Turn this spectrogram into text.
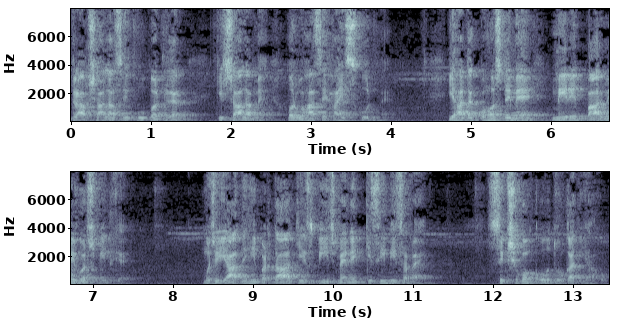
ग्रामशाला से ऊपर नगर की शाला में और वहाँ से हाई स्कूल में। यहाँ तक पहुँचने में मेरे बारहवें वर्ष बीत गए। मुझे याद नहीं पड़ता कि इस बीच मैंने किसी भी समय शिक्षकों को धोखा दिया हो।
